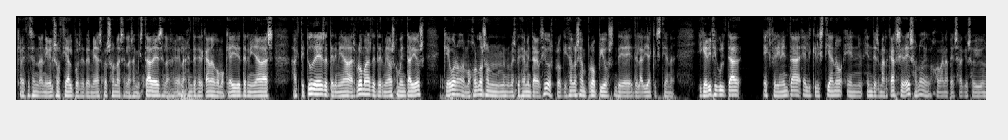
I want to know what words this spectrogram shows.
que a veces en, a nivel social, pues determinadas personas en las amistades, en, en la gente cercana, como que hay determinadas actitudes, determinadas bromas, determinados comentarios que, bueno, a lo mejor no son especialmente agresivos, pero quizá no sean propios de, de la vida cristiana. Y qué dificultad experimenta el cristiano en, en desmarcarse de eso, ¿no? Van a pensar que soy un.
